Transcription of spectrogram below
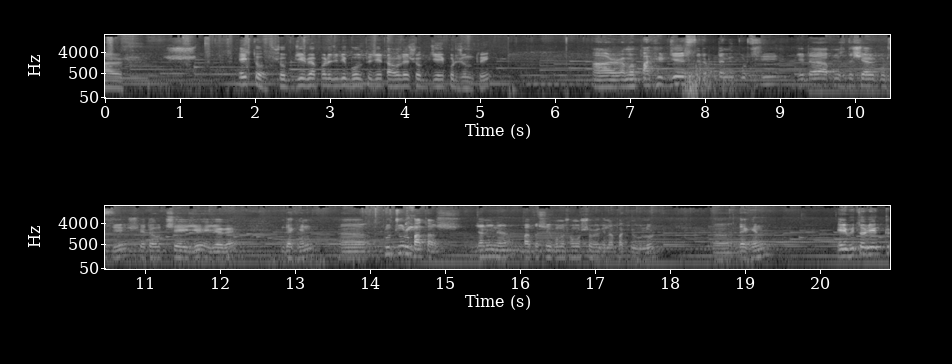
আর এই তো, সবজির ব্যাপারে যদি বলতে চাই তাহলে সবজি এই পর্যন্তই। আর আমার পাখির যে সেটআপটা আমি করছি, যেটা আপনার সাথে শেয়ার করছি, সেটা হচ্ছে এই যে, এই জায়গায়। দেখেন প্রচুর বাতাস। জানি না, বাতাসে কোনো সমস্যা হবে কিনা পাখিগুলোর। দেখেন, এর ভিতরে একটু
